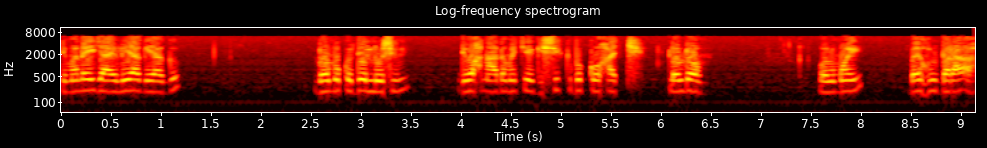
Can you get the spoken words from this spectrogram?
di ma lay jaay lu yàgg-yàgg dooma ko delloosil di wax naa dama cee gi sikk bëgg koo xàcc loolu doom loolu mooy bayxul baraa.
